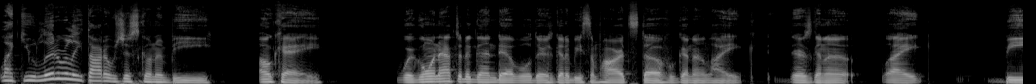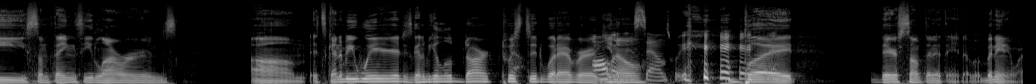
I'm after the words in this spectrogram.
like you literally thought it was just gonna be okay. We're going after the gun devil. There's gonna be some hard stuff. We're gonna like. There's gonna like be some things he learns. Um, it's gonna be weird. It's gonna be a little dark, twisted, whatever. All you know, this sounds weird. but there's something at the end of it. But anyway,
